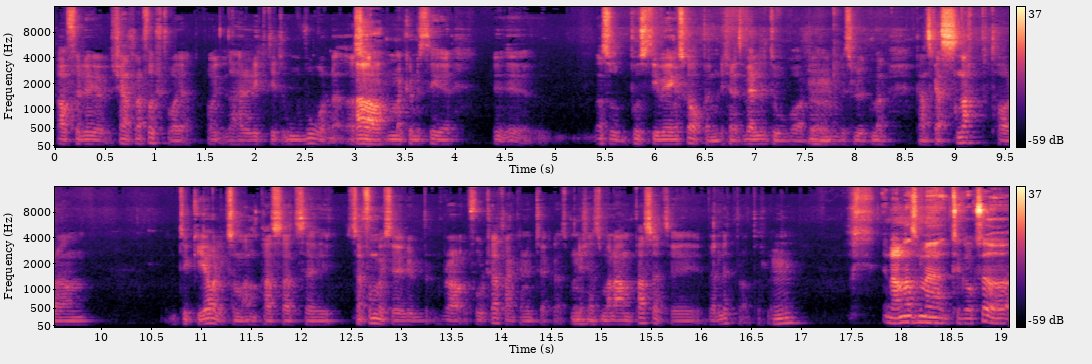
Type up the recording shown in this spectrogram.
Ja, för det, känslan först var ju att det här är riktigt ovårdat. Alltså. Man kunde se eh, alltså, positiva egenskaper, men det kändes väldigt ovårdat Mm. beslut. Men ganska snabbt har han, tycker jag, liksom anpassat sig. Sen får man ju se hur bra fortsatt han kan utvecklas, men det känns som att han har anpassat sig väldigt bra på slutet. Mm. En annan som jag tycker också har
